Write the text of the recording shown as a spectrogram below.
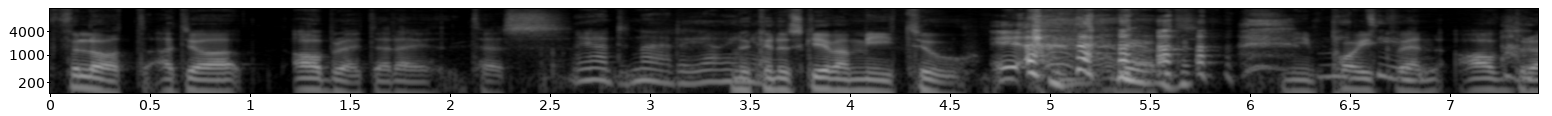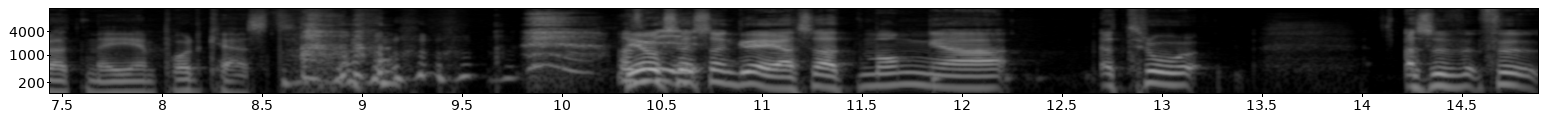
Förlåt att jag avbröt dig Tess. Ja, det, nej, det gör Nu inget. kan du skriva me too. Ja. Min Me pojkvän avbröt mig i en podcast. Det är också en sån grej, alltså att många, jag tror, alltså för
